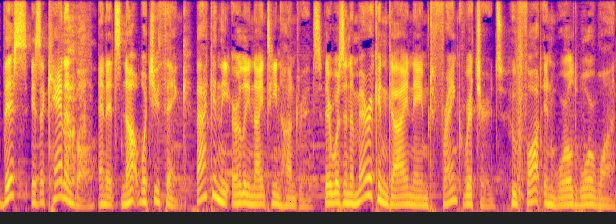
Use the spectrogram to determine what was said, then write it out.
This is a cannonball, and it's not what you think. Back in the early 1900s, there was an American guy named Frank Richards who fought in World War I.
